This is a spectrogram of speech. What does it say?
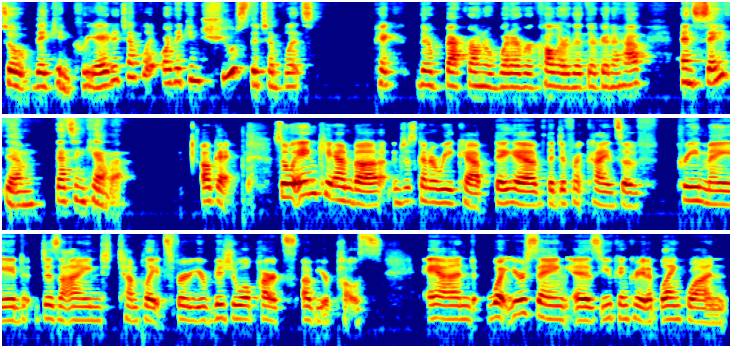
So they can create a template or they can choose the templates, pick their background or whatever color that they're going to have and save them. That's in Canva. Okay. So in Canva, I'm just going to recap. They have the different kinds of pre-made designed templates for your visual parts of your posts. And what you're saying is you can create a blank one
